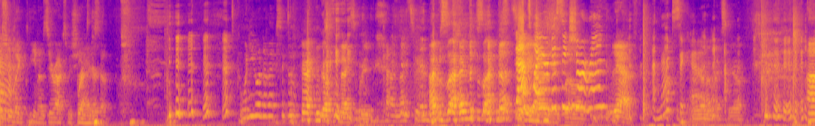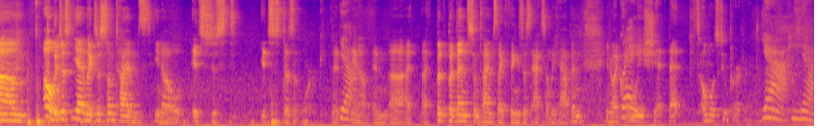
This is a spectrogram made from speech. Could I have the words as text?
especially like you know Xerox machines Bragger. and stuff. when are you going to Mexico? I'm going next week. God, not soon. I'm, so, I'm just. I'm just That's why you're missing So- short run. Yeah. I'm Mexico. going to Mexico. um, oh, but just yeah, like just sometimes you know it's just it just doesn't work. And it, Yeah. You know, and uh, I, I, but but then sometimes like things just accidentally happen. And you're like, holy Right. shit, that's almost too perfect. Yeah, yeah.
